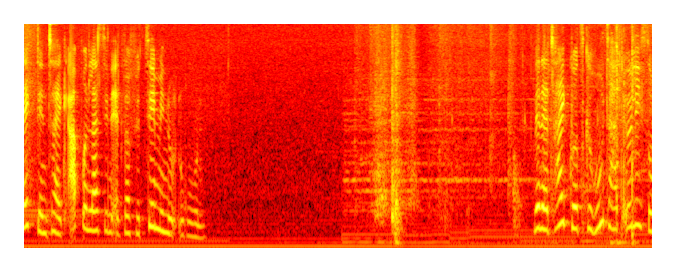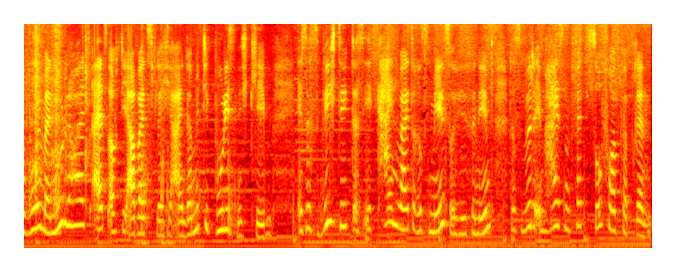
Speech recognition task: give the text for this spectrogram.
Deckt den Teig ab und lasst ihn etwa für 10 Minuten ruhen. Wenn der Teig kurz geruht hat, öle ich sowohl mein Nudelholz als auch die Arbeitsfläche ein, damit die Budis nicht kleben. Es ist wichtig, dass ihr kein weiteres Mehl zur Hilfe nehmt, das würde im heißen Fett sofort verbrennen.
